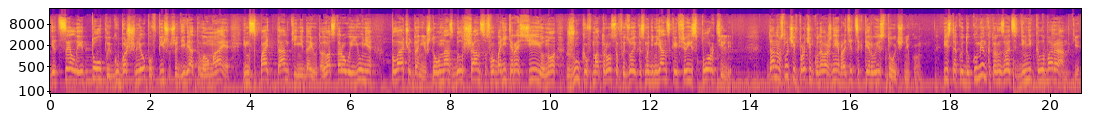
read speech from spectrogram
где целые толпы губошлепов пишут, что 9 мая им спать танки не дают, а 22 июня плачут они, что у нас был шанс освободить Россию, но Жуков, Матросов и Зоя Космодемьянская все испортили. В данном случае, впрочем, куда важнее обратиться к первоисточнику. Есть такой документ, который называется «Дневник коллаборантки»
